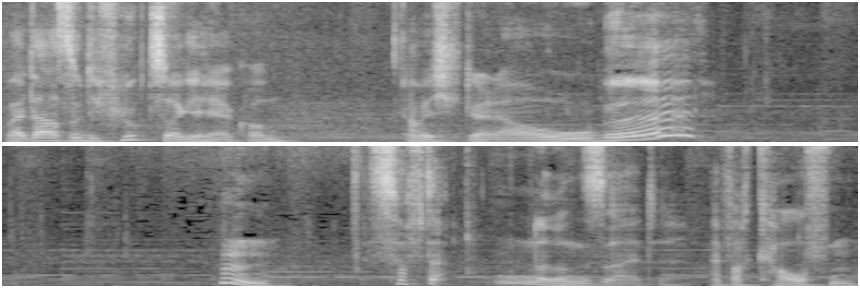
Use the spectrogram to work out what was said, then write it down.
Weil da so die Flugzeuge herkommen. Aber ich glaube... Hm, das ist auf der anderen Seite. Einfach kaufen.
